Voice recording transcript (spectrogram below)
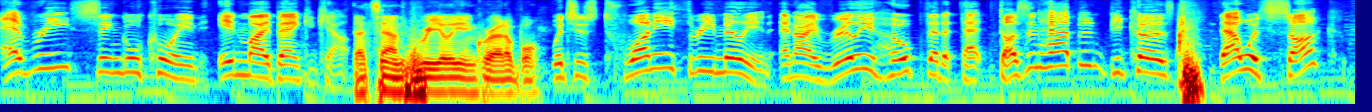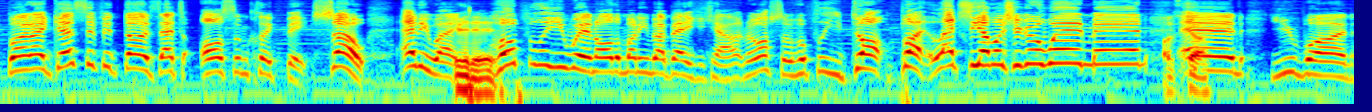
every single coin in my bank account. That sounds really incredible. Which is 23 million. And I really hope that that doesn't happen because that would suck. But I guess if it does, that's awesome clickbait. So, anyway, It is. hopefully you win all the money in my bank account. And also, hopefully you don't. But let's see how much you're going to win, man. Let's go. and you won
